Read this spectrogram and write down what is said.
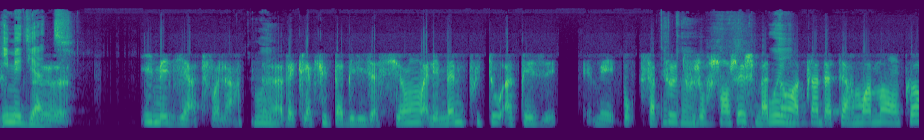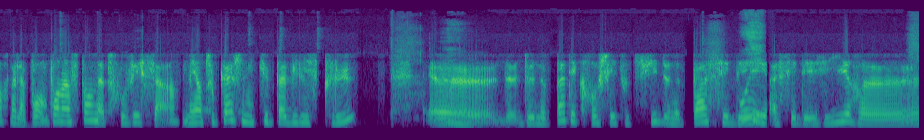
immédiate. Euh, immédiate, voilà. Euh, avec la culpabilisation, elle est même plutôt apaisée. Mais bon, ça peut toujours changer. Je m'attends à plein d'atermoiements encore. Voilà, pour, pour l'instant, on a trouvé ça. Mais en tout cas, je ne culpabilise plus. Euh, de, ne pas décrocher tout de suite, de ne pas céder à ses désirs. Euh.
